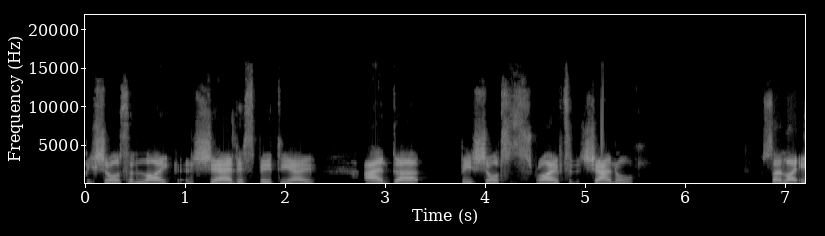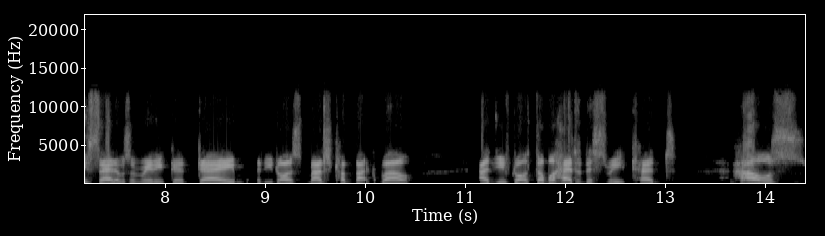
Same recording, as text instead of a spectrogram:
be sure to like and share this video and uh, be sure to subscribe to the channel. So, like you said, it was a really good game, and you guys managed to come back well. And you've got a double header this weekend. How's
